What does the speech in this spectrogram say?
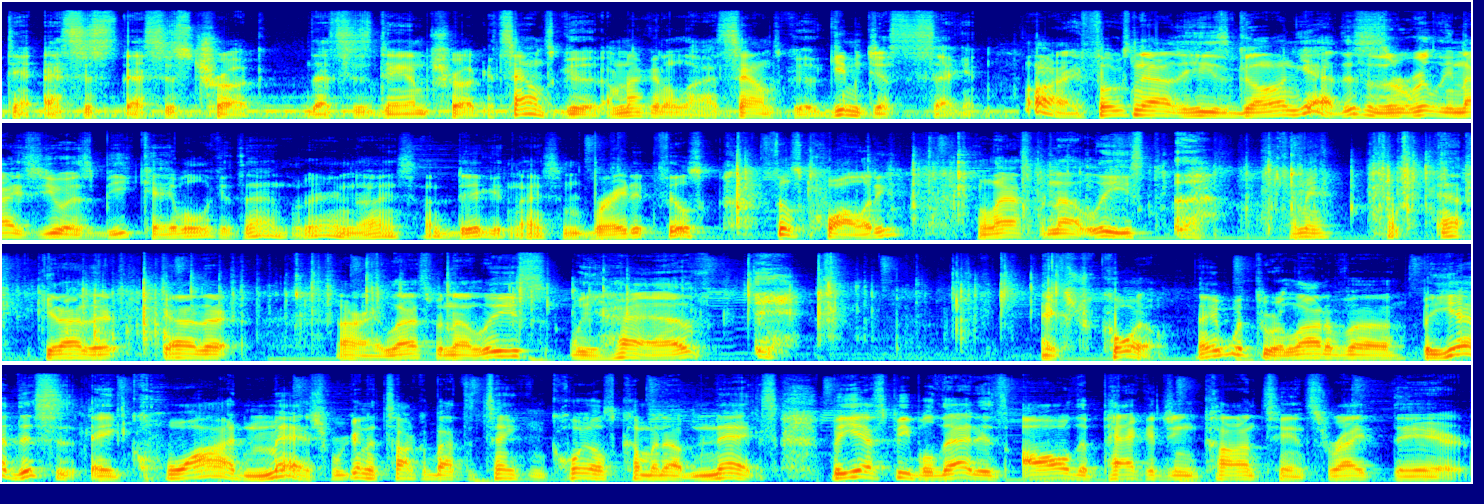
That's his, that's his truck. That's his damn truck. It sounds good. I'm not gonna lie. It sounds good. Give me just a second. All right, folks, now that he's gone, yeah, this is a really nice USB cable. Look at that. Very nice. I dig it. Nice and braided. Feels feels quality. And last but not least, uh, come here. Come, yeah, get out of there. Get out of there. All right, last but not least, we have uh, extra coil. They went through a lot of, uh, but yeah, this is a quad mesh. We're gonna talk about the tank and coils coming up next. But yes, people, that is all the packaging contents right there.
